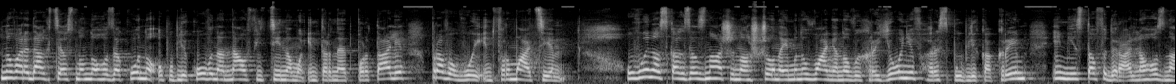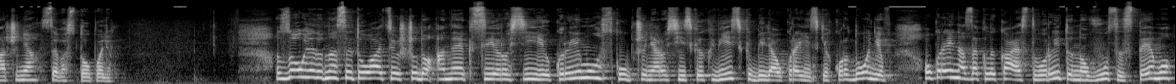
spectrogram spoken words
Нова редакція основного закону опублікована на офіційному інтернет-порталі правової інформації. У виносках зазначено, що найменування нових регіонів Республіка Крим і міста федерального значення Севастополь. З огляду на ситуацію щодо анексії Росією Криму, скупчення російських військ біля українських кордонів, Україна закликає створити нову систему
